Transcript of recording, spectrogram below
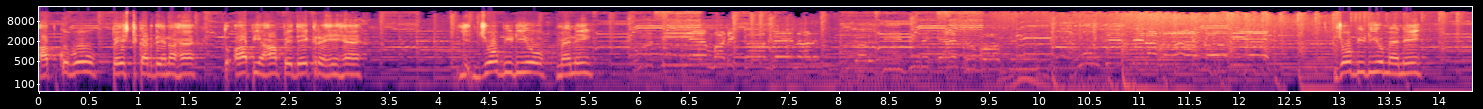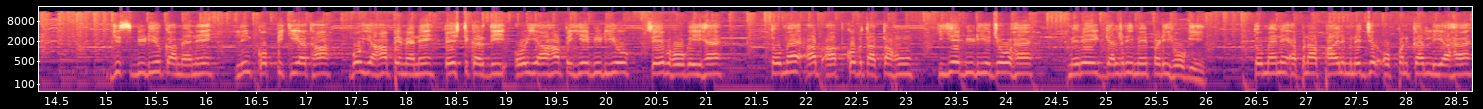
आपको वो पेस्ट कर देना है। तो आप यहाँ पे देख रहे हैं जो वीडियो मैंने जो वीडियो मैंने जिस वीडियो का मैंने लिंक कॉपी किया था वो यहाँ पे मैंने पेस्ट कर दी और यहाँ पे ये वीडियो सेव हो गई है। तो मैं अब आपको बताता हूँ कि ये वीडियो जो है मेरे गैलरी में पड़ी होगी। तो मैंने अपना फ़ाइल मैनेजर ओपन कर लिया है।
